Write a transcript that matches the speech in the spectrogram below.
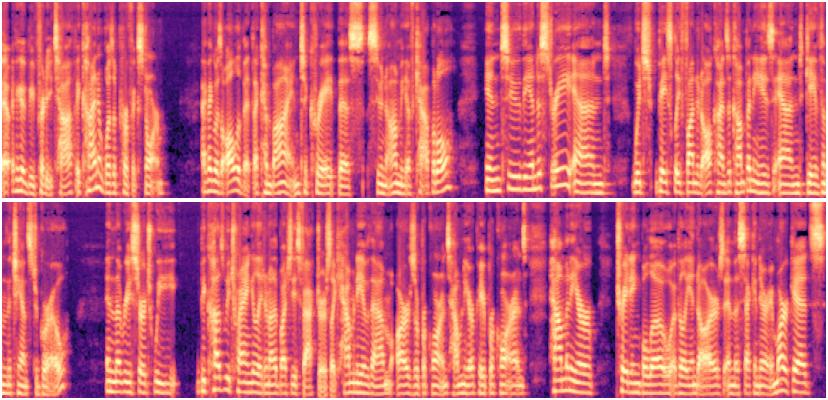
I think it would be pretty tough. It kind of was a perfect storm. I think it was all of it that combined to create this tsunami of capital into the industry and which basically funded all kinds of companies and gave them the chance to grow. In the research, we because we triangulated on a bunch of these factors, like how many of them are zirpicorns, how many are papercorns, how many are trading below a billion dollars in the secondary markets.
